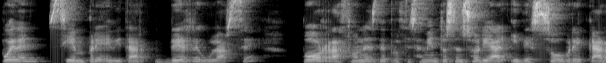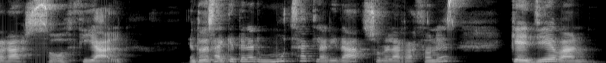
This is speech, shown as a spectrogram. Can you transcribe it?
pueden siempre evitar desregularse por razones de procesamiento sensorial y de sobrecarga social. Entonces hay que tener mucha claridad sobre las razones que llevan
